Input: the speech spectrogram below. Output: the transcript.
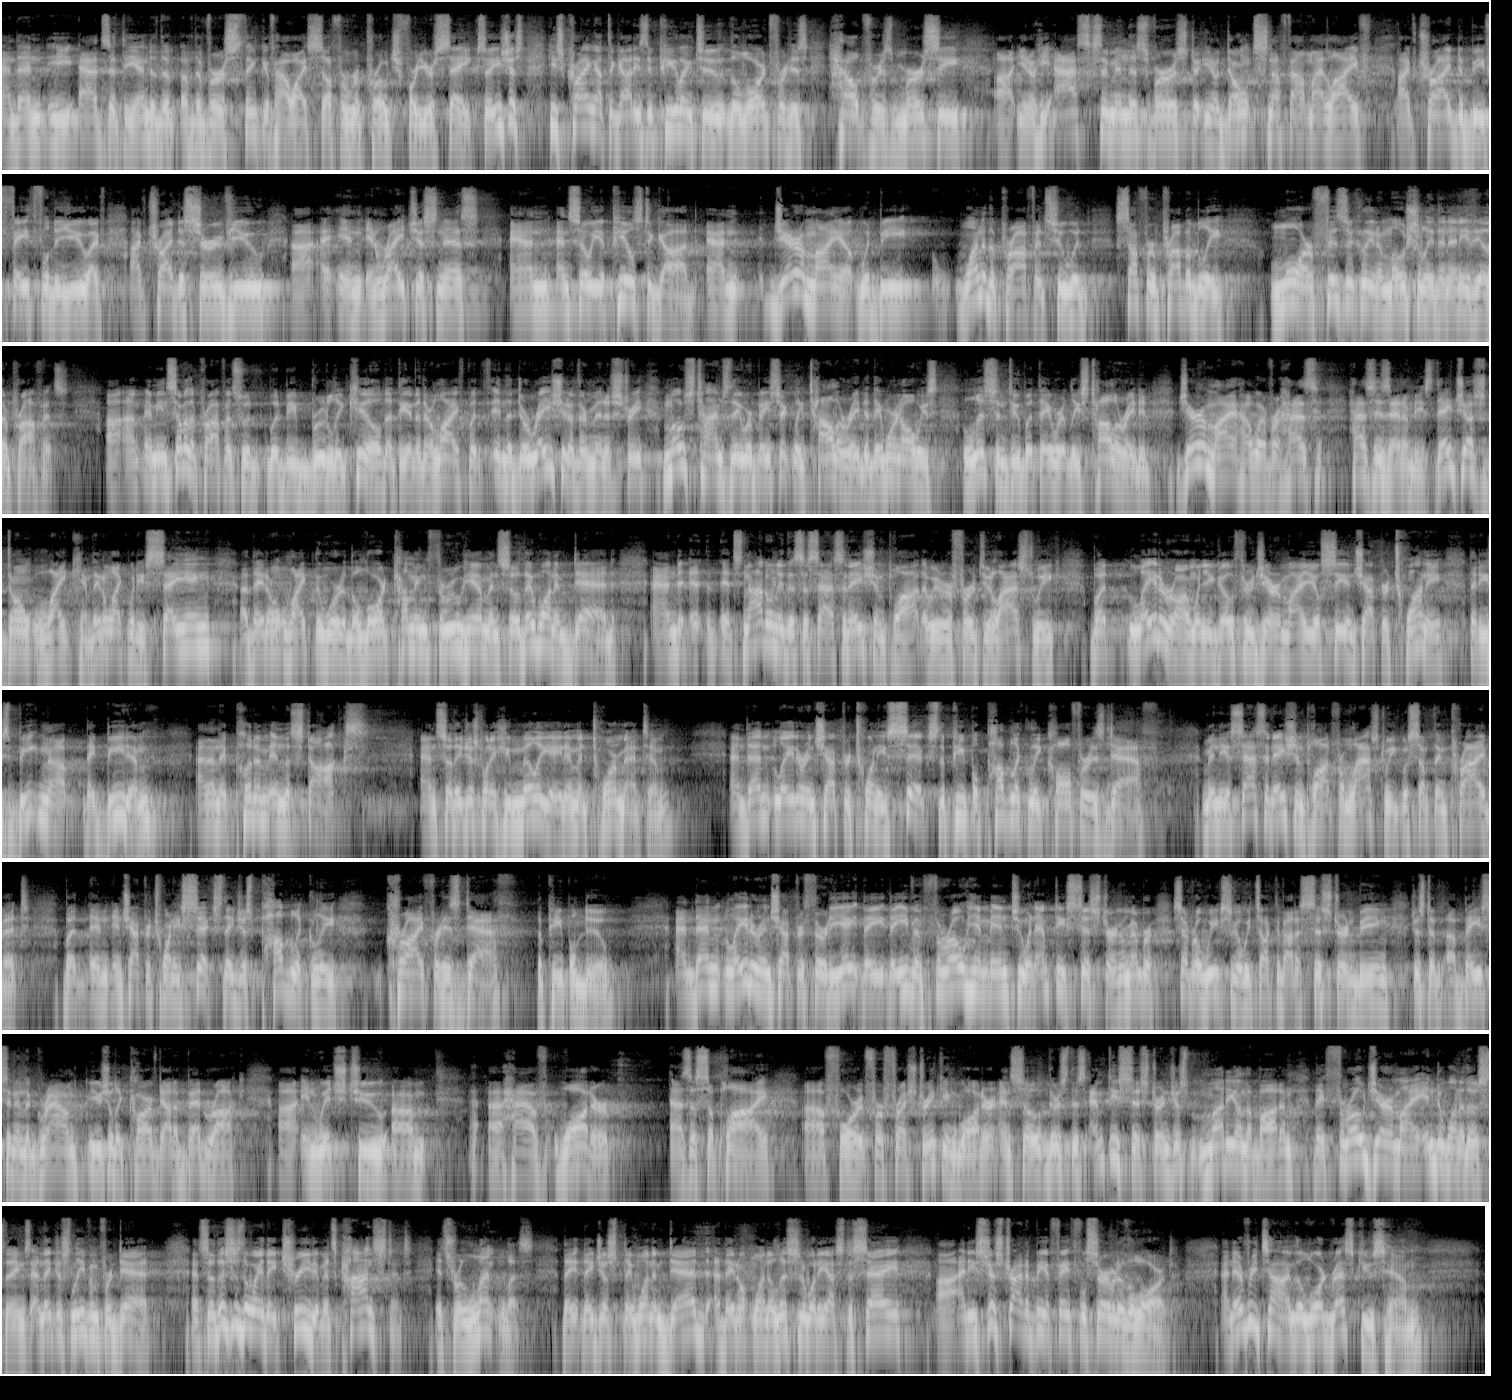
And then he adds at the end of the, of the verse, think of how I suffer reproach for your sake. So he's just, he's crying out to God. He's appealing to the Lord for his help, for his mercy. Uh, you know, he asks him in this verse, you know, don't snuff out my life. I've tried to be faithful to you. I've, I've tried to serve you uh, in, in righteousness. And, and so he appeals to God. And Jeremiah would be one of the prophets who would suffer probably more physically and emotionally than any of the other prophets. Uh, um, I mean, some of the prophets would, would be brutally killed at the end of their life, but in the duration of their ministry, most times they were basically tolerated. They weren't always listened to, but they were at least tolerated. Jeremiah, however, has, has his enemies. They just don't like him. They don't like what he's saying. Uh, they don't like the word of the Lord coming through him, and so they want him dead. And it, it's not only this assassination plot that we referred to last week, but later on, when you go through Jeremiah, you'll see in chapter 20 that he's beaten up. They beat beat him, and then they put him in the stocks. And so they just want to humiliate him and torment him. And then later in chapter 26, the people publicly call for his death. I mean, the assassination plot from last week was something private, but in, in chapter 26, they just publicly cry for his death. The people do. And then later in chapter 38, they, they even throw him into an empty cistern. Remember, several weeks ago, we talked about a cistern being just a, a basin in the ground, usually carved out of bedrock, uh, in which to um, uh, have water as a supply uh, for, for fresh drinking water. And so there's this empty cistern, just muddy on the bottom. They throw Jeremiah into one of those things and they just leave him for dead. And so this is the way they treat him. It's constant. It's relentless. They, they just, they want him dead. They don't want to listen to what he has to say. Uh, and he's just trying to be a faithful servant of the Lord. And every time the Lord rescues him,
